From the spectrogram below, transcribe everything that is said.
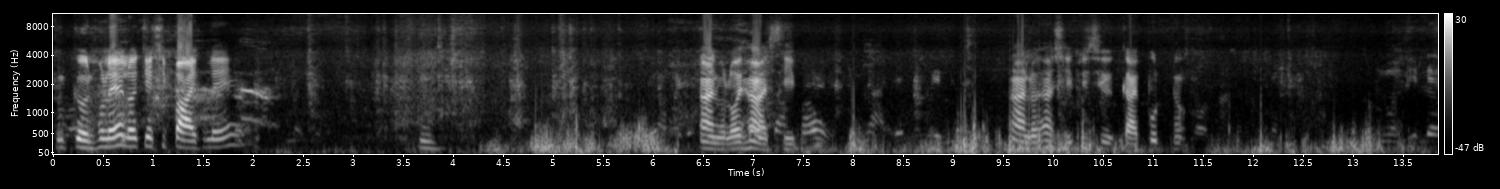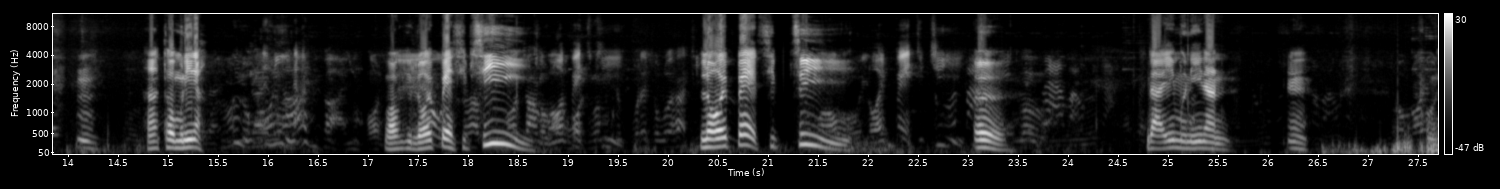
มันเกินพอแล้วร้อยเจ็ดสิบปลายพอแล้ว อ่านว่าร้อยห้าสิบอ่านร้อยห้าสิบชื่อกายปุดเนาะอืมฮะโทรมานี่นะบอกอยู่ร้อยแปดสิบสี่ร้อยแปดสิบสี่ร้อยแปดสิบสี่เออ ได้มือนี้นั่นเออคุณ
